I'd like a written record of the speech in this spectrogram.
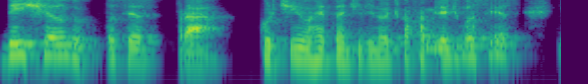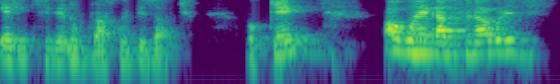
deixando vocês para curtir o restante de noite com a família de vocês e a gente se vê no próximo episódio, ok? Algum recado final, Gurizes?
